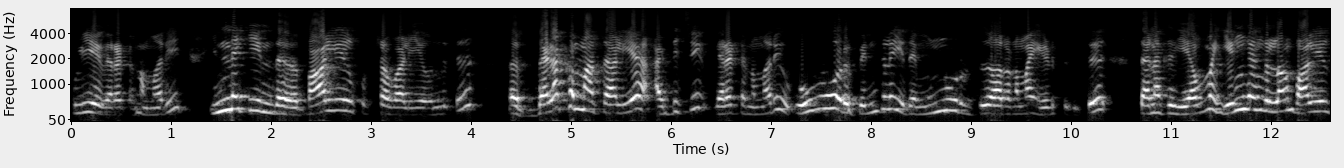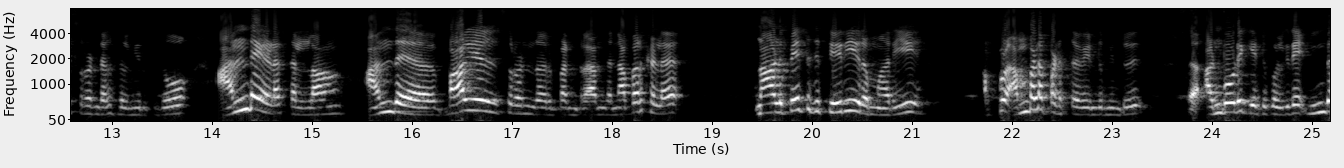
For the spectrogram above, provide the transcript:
புளியை விரட்டின மாதிரி இன்னைக்கு இந்த பாலியல் குற்றவாளியை வந்துட்டு அஹ், விளக்கமாத்தாலேயே அடிச்சு விரட்டின மாதிரி ஒவ்வொரு பெண்களும் இதை முன்னூறு உதாரணமா எடுத்துக்கிட்டு தனக்கு எவ எங்கெங்கெல்லாம் பாலியல் சுரண்டல்கள் இருக்குதோ அந்த இடத்தெல்லாம் அந்த பாலியல் சுரண்டல் பண்ற அந்த நபர்களை நாலு பேத்துக்கு தெரியிற மாதிரி அப்ப அம்பலப்படுத்த வேண்டும் என்று அன்போடு கேட்டுக்கொள்கிறேன். இந்த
